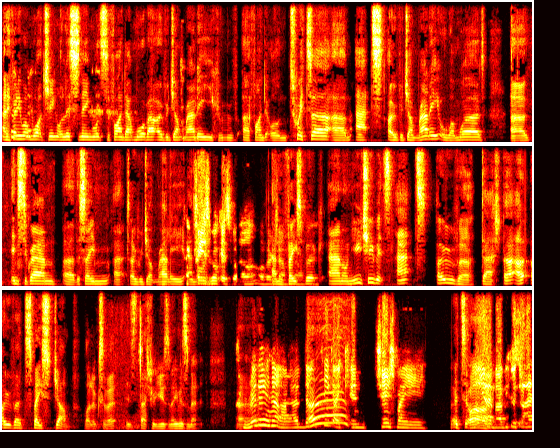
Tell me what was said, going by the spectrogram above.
and if anyone watching or listening wants to find out more about Overjump Rally, you can uh, find it on Twitter um, at Overjump Rally, or one word. Uh, Instagram, uh, the same at Overjump Rally, and Facebook as well. Over and on Facebook, and on YouTube, it's at over dash uh, uh, over space jump. By the looks of it, is that's your username, isn't it? really? No, I don't think. I can change my. It's Oh, uh, yeah, but because I,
